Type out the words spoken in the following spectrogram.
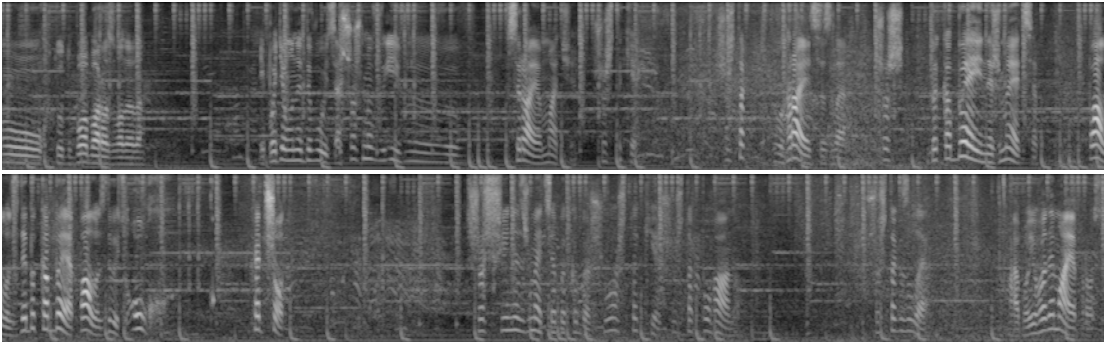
Ух, тут Боба розвалили. І потім вони дивуються, а що ж ми в, і в, в, всираємо матчі? Що ж таке? Що ж так грається зле? Що ж БКБ і не жметься? Палос, де БКБ? Палос, дивись. Ох! Хедшот. Що ж і не жметься БКБ? Що ж таке? Що ж так погано? Що ж так зле? Або його немає просто.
